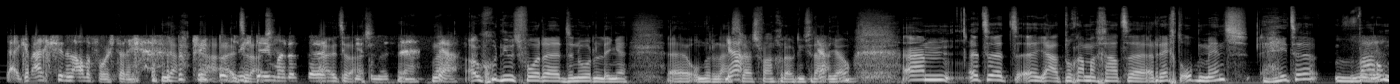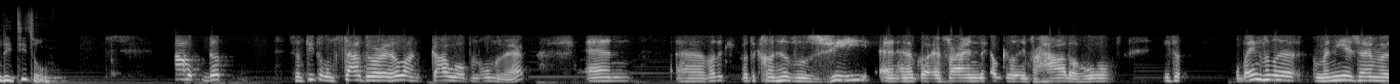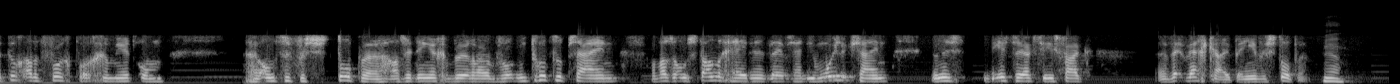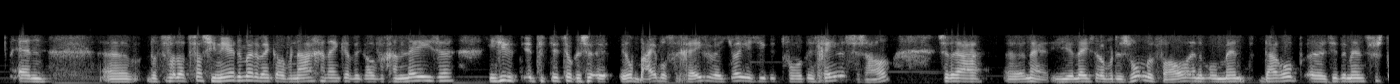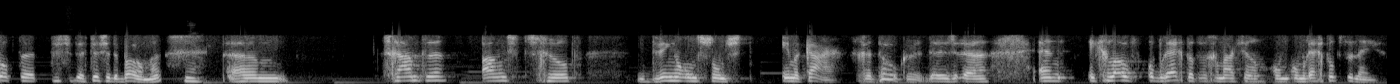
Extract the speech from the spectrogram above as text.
ja, ik heb eigenlijk zin in alle voorstellingen. Ja, ja, uiteraard. maar dat eh, Uiteraard. is anders. Nou, Ja. Ook goed nieuws voor eh, de Noorderlingen eh, onder de luisteraars van Groot Nieuws Radio. Ehm, het, het, ja, het programma gaat Recht op Mens heten. Waarom Mhm. die titel? Nou, dat, zo'n titel ontstaat door heel lang kouwen op een onderwerp. En wat, ik, wat ik gewoon heel veel zie en, en ook wel ervaar en ook wel in verhalen hoor, is dat op een of andere manier zijn we toch altijd voorgeprogrammeerd om eh, ons te verstoppen als er dingen gebeuren waar we bijvoorbeeld niet trots op zijn. Of als er omstandigheden in het leven zijn die moeilijk zijn. Dan is de eerste reactie is vaak eh, we- wegkruipen en je verstoppen. Ja. En eh, dat, dat fascineerde me, daar ben ik over na gaan denken, heb ik over gaan lezen. Je ziet het, het, het is ook een zo- heel bijbels gegeven, weet je wel. Je ziet het bijvoorbeeld in Genesis al. Zodra eh, nou ja, je leest over de zondeval en het moment daarop eh, zit de mens verstopt eh, tussen, de, tussen de bomen. Ja. Ehm, schaamte, angst, schuld dwingen ons soms in elkaar gedoken. Dus, eh, en ik geloof oprecht dat we gemaakt zijn om, om, om rechtop te leven.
